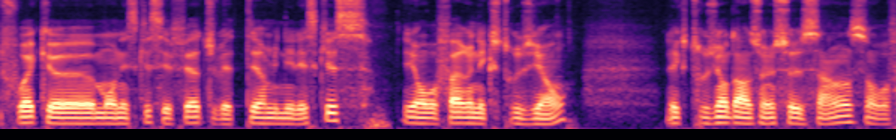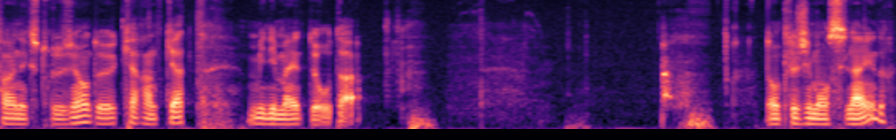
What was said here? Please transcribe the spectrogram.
fois que mon esquisse est faite, je vais terminer l'esquisse et on va faire une extrusion. L'extrusion dans un seul sens, on va faire une extrusion de 44 mm de hauteur. Donc là, j'ai mon cylindre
